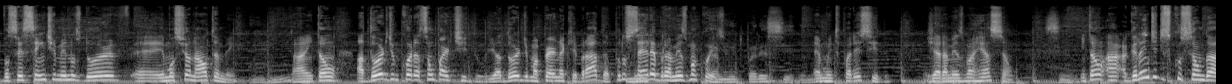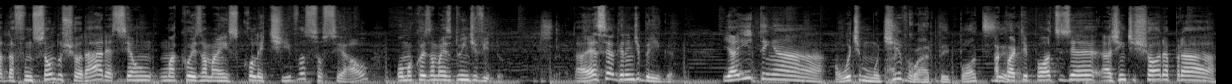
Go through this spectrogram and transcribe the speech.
você sente menos dor é, emocional também. Uhum. Tá? Então, a dor de um coração partido e a dor de uma perna quebrada, pro cérebro é a mesma É coisa. muito parecido. Né? É muito parecido. Gera a mesma reação. Sim. Então, a, a grande discussão da, da função do chorar é se é um- uma coisa mais coletiva, social, ou uma coisa mais do indivíduo. Tá? Essa é a grande briga. E aí tem a, o último A motivo. quarta hipótese. A quarta hipótese é a gente chora pra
